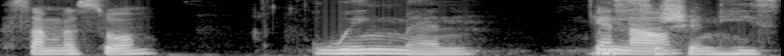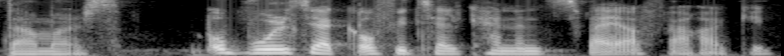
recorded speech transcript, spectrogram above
sagen wir so. Wingman, wie es Genau. so schön hieß damals. Obwohl es ja offiziell keinen Zweierfahrer gibt.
